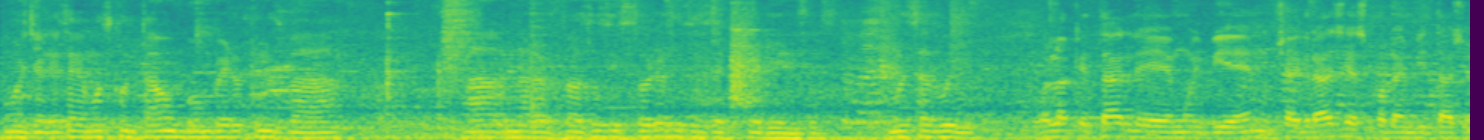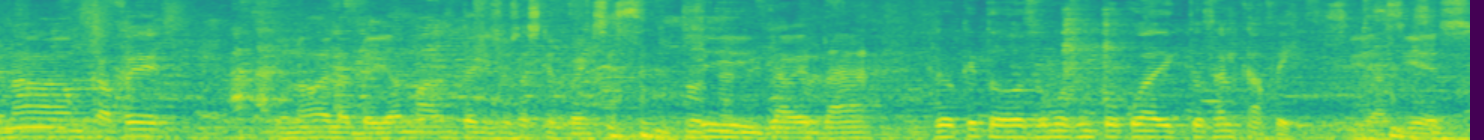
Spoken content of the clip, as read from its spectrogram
como ya les habíamos contado, un bombero que nos va a narrar todas sus historias y sus experiencias. ¿Cómo estás, William? Hola, ¿qué tal? Eh, muy bien, muchas gracias por la invitación a un café, una de las bebidas más deliciosas que puede existir. Sí, la verdad, creo que todos somos un poco adictos al café. Sí, así es.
